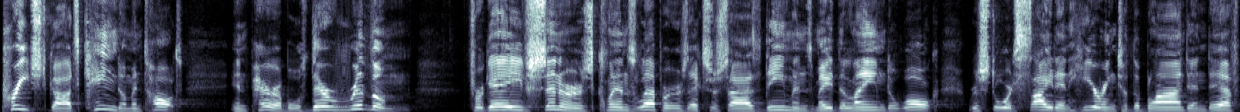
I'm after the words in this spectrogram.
preached God's kingdom and taught in parables. Their rhythm forgave sinners, cleansed lepers, exorcised demons, made the lame to walk, restored sight and hearing to the blind and deaf,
